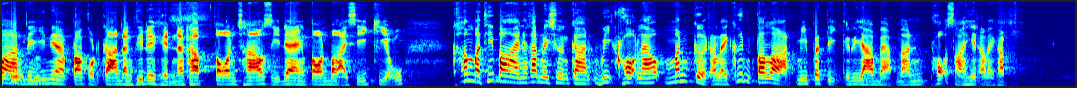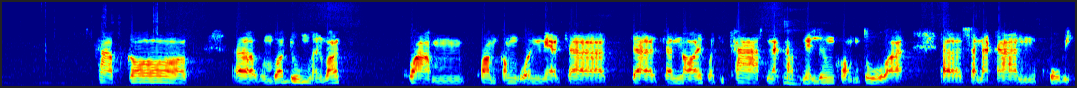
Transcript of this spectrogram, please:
วานผมนี้เนี่ยปรากฏการณ์ดังที่ได้เห็นนะครับ ตอนเช้าสีแดงตอนบ่ายสีเขียวคำอธิบายนะครับในเชิงการวิเคราะห์แล้วมันเกิดอะไรขึ้นตลาดมีปฏิกิริยาแบบนั้น เพราะสาเหตุอะไรครับ ครับก็เอ่อผมว่าดูเหมือนว่าความความกังวลเนี่ยจะจะจะน้อยกว่าที่คาดนะครับอืมในเรื่องของตัวเอ่อสถานการณ์โควิด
